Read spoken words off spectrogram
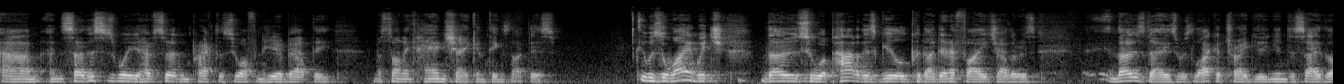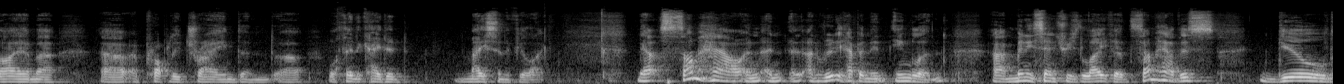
Um, and so this is where you have certain practice. You often hear about the Masonic handshake and things like this. It was a way in which those who were part of this guild could identify each other as, in those days, was like a trade union to say that I am a, a properly trained and uh, authenticated Mason, if you like. Now, somehow, and, and, and really happened in England uh, many centuries later, somehow this guild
